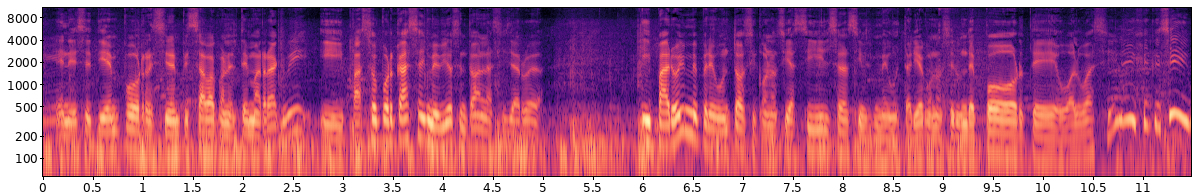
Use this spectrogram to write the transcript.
en ese tiempo recién empezaba con el tema rugby y pasó por casa y me vio sentado en la silla de ruedas. Y paró y me preguntó si conocía Silsa, si me gustaría conocer un deporte o algo así. Le dije que sí.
